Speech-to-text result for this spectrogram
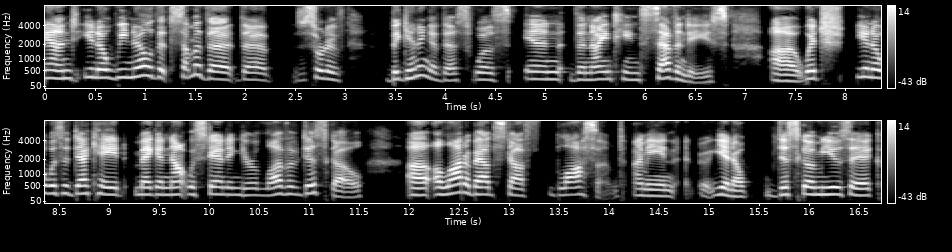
And, you know, we know that some of the, the sort of beginning of this was in the 1970s, uh, which, you know, was a decade, Meghan, notwithstanding your love of disco, uh, a lot of bad stuff blossomed. I mean, you know, disco music,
